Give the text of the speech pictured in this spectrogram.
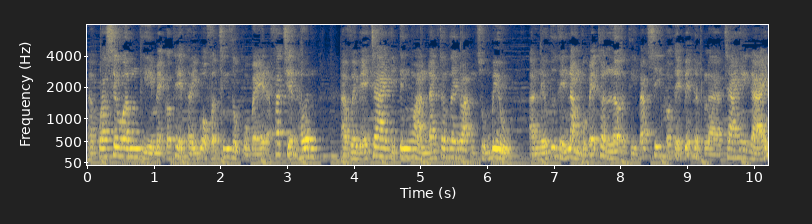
À, qua siêu âm thì mẹ có thể thấy bộ phận sinh dục của bé đã phát triển hơn. À, với bé trai thì tinh hoàn đang trong giai đoạn xuống bìu. À, nếu tư thế nằm của bé thuận lợi thì bác sĩ có thể biết được là trai hay gái.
